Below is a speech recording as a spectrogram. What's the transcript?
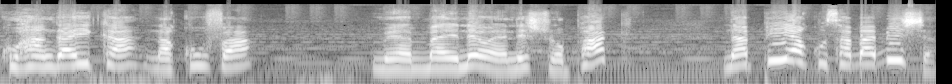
kuhangaika na kufa maeneo ya National Park na pia kusababisha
